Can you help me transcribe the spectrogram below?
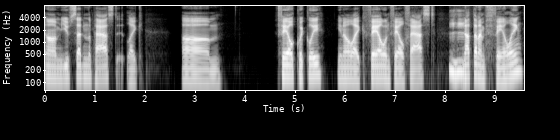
um, you've said in the past, like um, fail quickly. You know, like fail and fail fast. Mm-hmm. Not that I'm failing,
